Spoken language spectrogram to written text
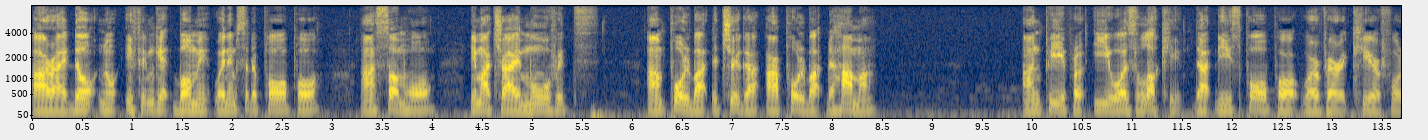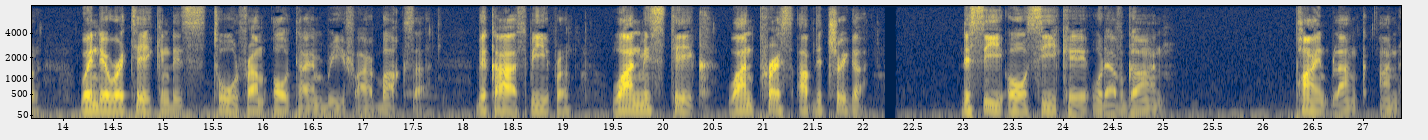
Or I don't know if him get bummy when him see the paw paw. and somehow he might try move it and pull back the trigger or pull back the hammer. And people, he was lucky that these pauper were very careful when they were taking this tool from out time brief or boxer. Because people, one mistake, one press of the trigger, the COCK would have gone point blank and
